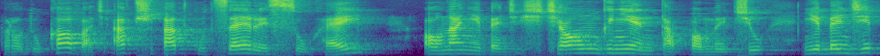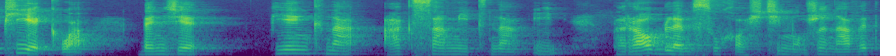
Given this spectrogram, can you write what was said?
produkować. A w przypadku cery suchej ona nie będzie ściągnięta po myciu, nie będzie piekła, będzie piękna, aksamitna i problem suchości może nawet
